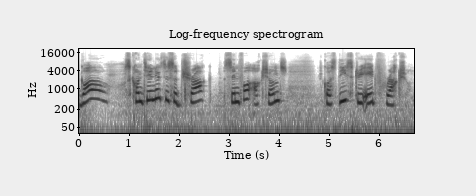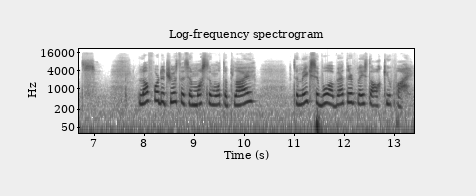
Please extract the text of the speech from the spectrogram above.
God continues to subtract sinful actions because these create fractions. Love for the truth is a must to multiply to make Cebu a better place to occupy.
